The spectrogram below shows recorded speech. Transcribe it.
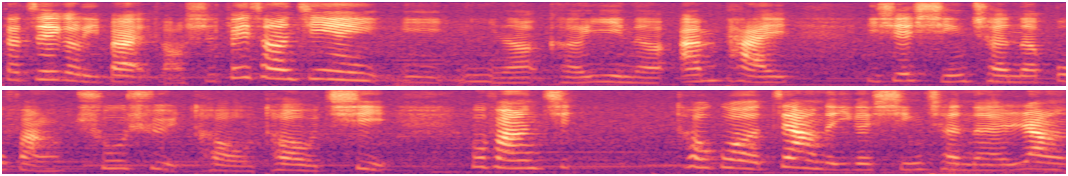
那这个礼拜，老师非常建议你，你呢可以呢安排一些行程呢，不妨出去透透气。不妨透过这样的一个行程呢，让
